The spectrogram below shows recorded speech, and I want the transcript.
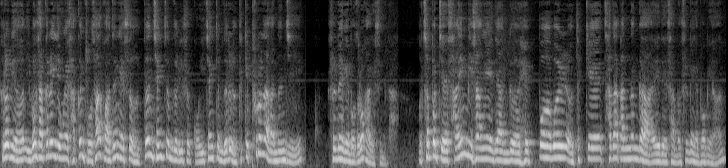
그러면 이번 사건의 경우에 사건 조사 과정에서 어떤 쟁점들이 있었고 이 쟁점들을 어떻게 풀어나갔는지 설명해 보도록 하겠습니다. 어, 첫 번째 사인 미상에 대한 그 해법을 어떻게 찾아갔는가에 대해서 한번 설명해 보면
